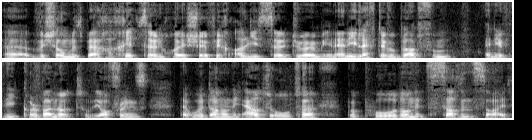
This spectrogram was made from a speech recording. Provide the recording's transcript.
Uh, v'shel mizbeach hachitzon hoyeshofich al yisod dromi. And any leftover blood from any of the korbanot, of the offerings that were done on the outer altar, were poured on its southern side.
